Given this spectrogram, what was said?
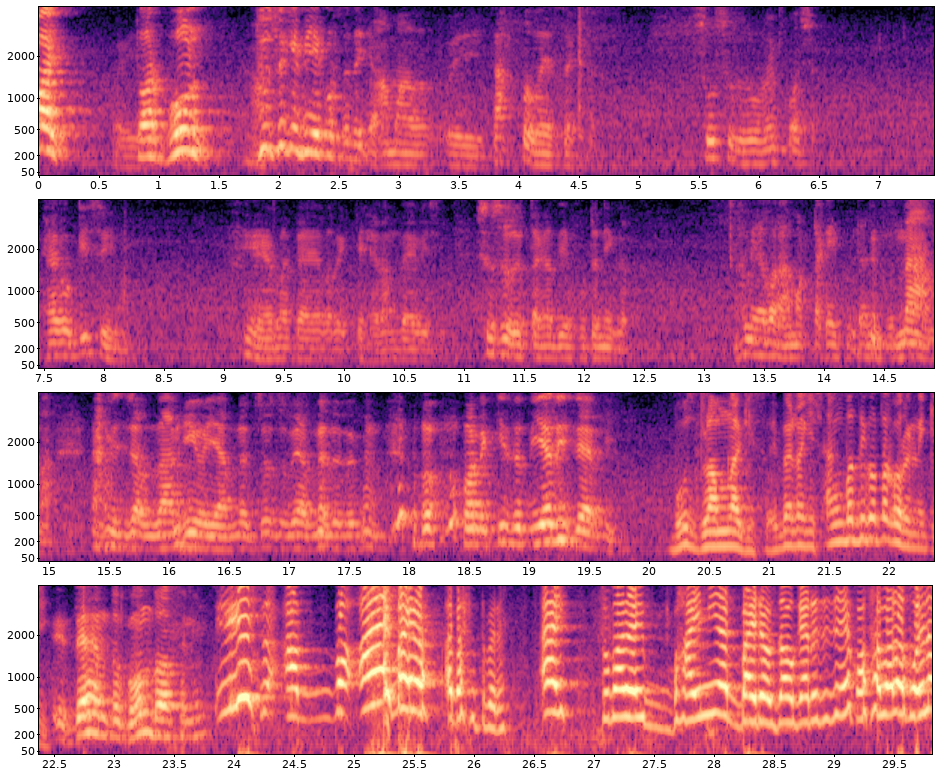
ভাই তোর বোন জুসিকে বিয়ে করছে দেখে। আমার ওই স্বাস্থ্য হয়েছে একটা। শ্বশুরের অনেক পয়সা। হ্যাঁ গো কিছুই না। এলাকায় আবার একটু হেরাম দেয় বেশি। শ্বশুরের টাকা দিয়ে ফুটানি করে। আমি আবার আমার টাকাই ফুটা নিব না না। আমি সব জানি ওই আপনার শ্বশুরে আপনার এরকম অনেক কিছু দিয়ে দিছে আর কি। বুঝলাম না কিছু। এবার কি সাংবাদিকতা করে নাকি? দেখেন তো গন্ধ আসেনি। ইস আব্বা এই বাইরে আর বাসাতে পারে। এই তোমার এই ভাই নিয়ে বাইরে যাও গ্যারেজে যেয়ে কথা বলা বইলো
